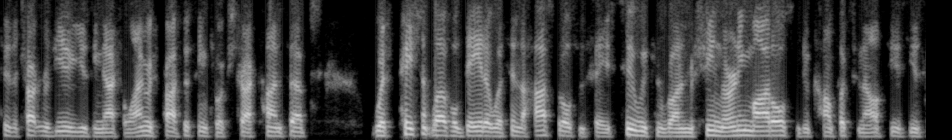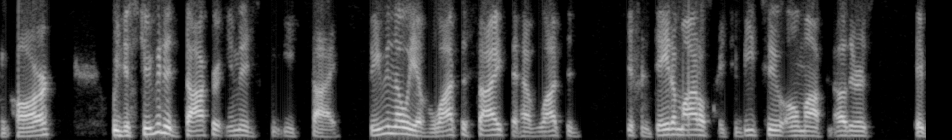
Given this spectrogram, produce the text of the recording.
through the chart review using natural language processing to extract concepts. With patient level data within the hospitals in phase two, we can run machine learning models and do complex analyses using R. We distributed Docker image to each site. So even though we have lots of sites that have lots of different data models, I2B2, OMOP, and others, they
